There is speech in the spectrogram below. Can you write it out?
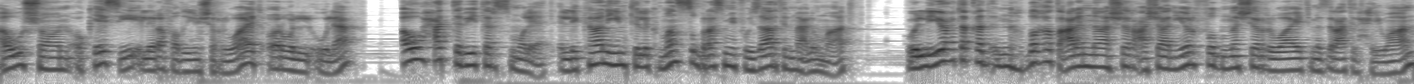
أو شون أوكيسي اللي رفض ينشر رواية أورويل الأولى أو حتى بيتر سموليت اللي كان يمتلك منصب رسمي في وزارة المعلومات واللي يعتقد أنه ضغط على الناشر عشان يرفض نشر رواية مزرعة الحيوان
